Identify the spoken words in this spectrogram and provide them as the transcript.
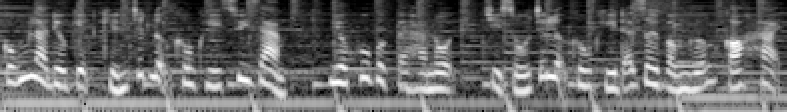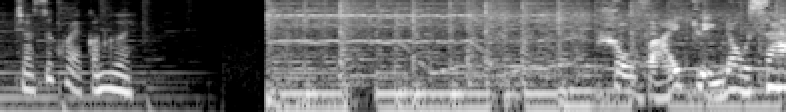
cũng là điều kiện khiến chất lượng không khí suy giảm. Nhiều khu vực tại Hà Nội, chỉ số chất lượng không khí đã rơi vào ngưỡng có hại cho sức khỏe con người. Không phải chuyện đâu xa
